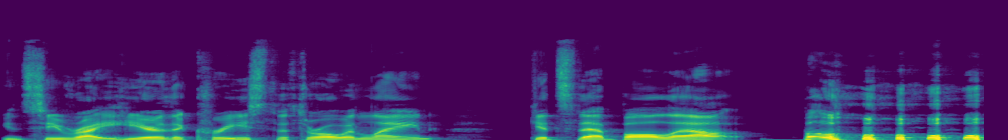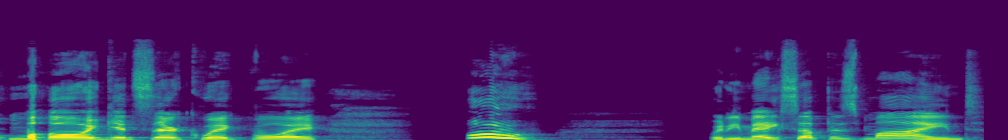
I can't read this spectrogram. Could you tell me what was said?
You can see right here the crease, the throwing lane. Gets that ball out. Boom. oh, it gets there quick, boy. Woo. When he makes up his mind,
